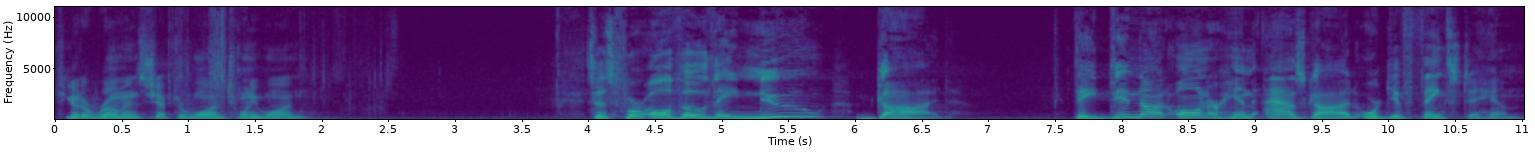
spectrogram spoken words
if you go to Romans chapter 1, 21, it says, For although they knew God, they did not honor him as God or give thanks to him,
